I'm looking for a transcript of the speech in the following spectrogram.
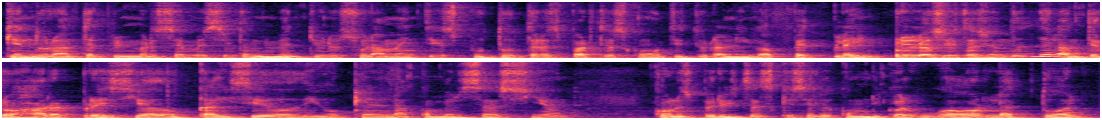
quien durante el primer semestre del 2021 solamente disputó tres partidos como titular en Liga Pet Play. Sobre la situación del delantero Harold Preciado, Caicedo dijo que en la conversación con los periodistas que se le comunicó al jugador la actual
